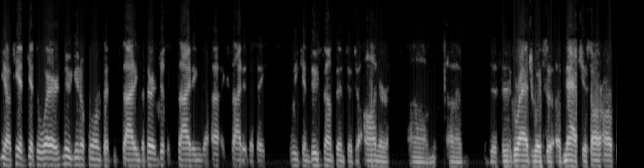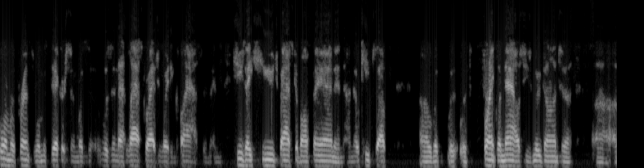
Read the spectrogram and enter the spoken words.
you know kids get to wear new uniforms, that's exciting. But they're just exciting, uh, excited that they we can do something to to honor um, uh, the, the graduates of, of Natchez. Our, our former principal, Ms. Dickerson, was was in that last graduating class, and, and she's a huge basketball fan, and I know keeps up uh, with, with, with Franklin now. She's moved on to uh, a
